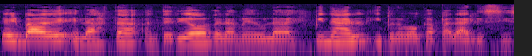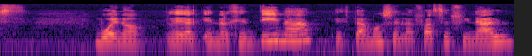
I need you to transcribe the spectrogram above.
e invade el asta anterior de la médula espinal y provoca parálisis. Bueno, eh, en Argentina estamos en la fase final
